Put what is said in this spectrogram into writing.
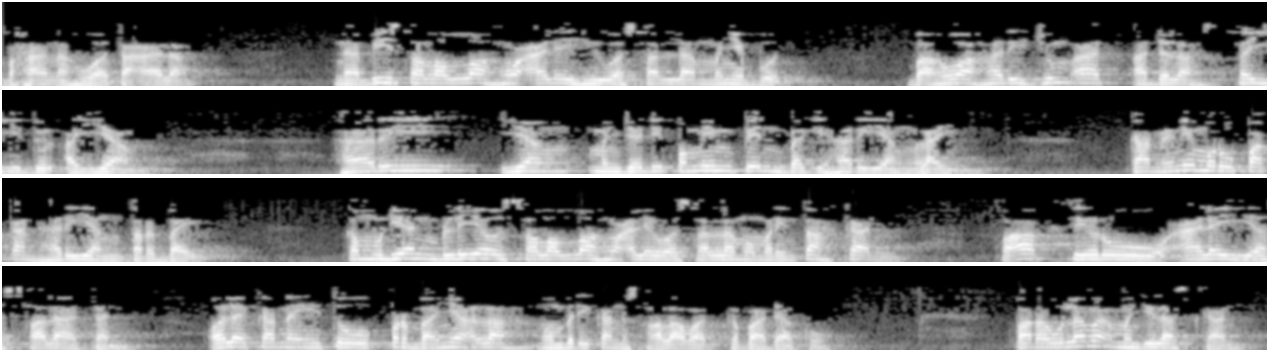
Subhanahu wa taala, Nabi sallallahu alaihi wasallam menyebut bahwa hari Jumat adalah sayyidul ayyam, hari yang menjadi pemimpin bagi hari yang lain. Karena ini merupakan hari yang terbaik. Kemudian beliau sallallahu alaihi wasallam memerintahkan fa'aksiru alayya salatan. Oleh karena itu perbanyaklah memberikan salawat kepadaku. Para ulama menjelaskan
